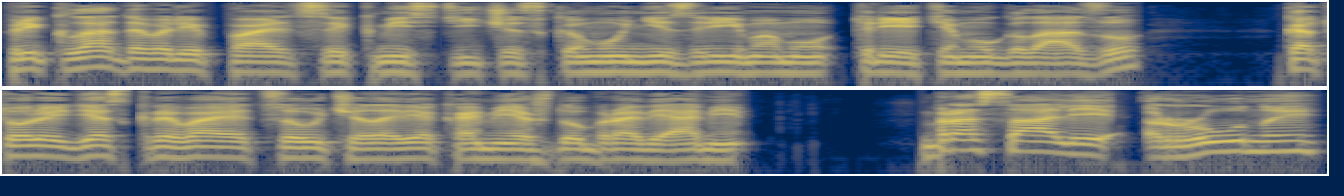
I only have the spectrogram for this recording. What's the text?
прикладывали пальцы к мистическому незримому третьему глазу, который где скрывается у человека между бровями, бросали руны,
